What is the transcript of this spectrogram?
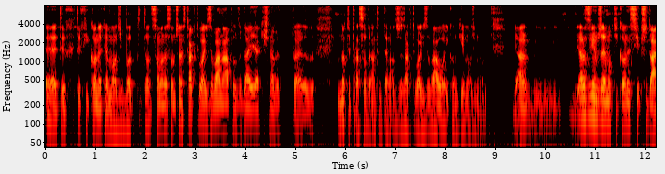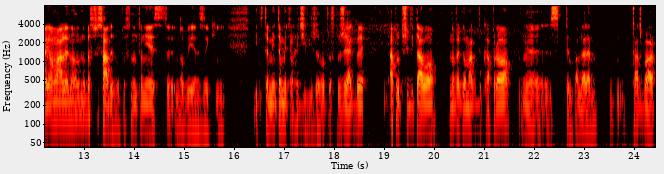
e, tych, tych ikonek emoji, bo to, są, one są często aktualizowane. Apple wydaje jakieś nawet e, noty prasowe na ten temat, że zaktualizowało ikonki emoji. No, ja, ja rozumiem, że emotikony się przydają, ale no, no bez przesady, po prostu no, to nie jest nowy język i, i to, mnie, to mnie trochę dziwi, że po prostu, że jakby Apple przywitało nowego MacBooka Pro e, z tym panelem mm, Touch Bar,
